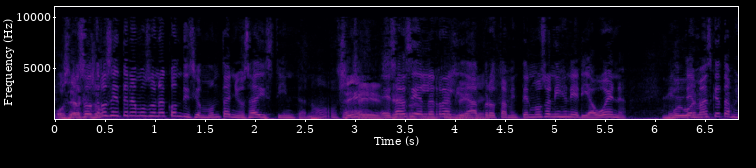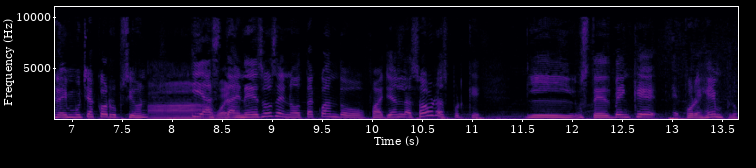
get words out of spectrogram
O sea, Nosotros ¿acaso- sí tenemos una condición montañosa distinta, ¿no? O sea, Sí, esa sí, es la realidad, sí. pero también tenemos una ingeniería buena. Muy el tema es que también hay mucha corrupción Ah, y hasta bueno. en eso se nota cuando fallan las obras, porque ustedes ven que, eh, por ejemplo,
